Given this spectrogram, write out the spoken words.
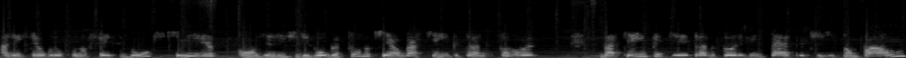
A gente tem o um grupo no Facebook, que é onde a gente divulga tudo que é o Barcamp Tradutor, Barcamp de Tradutores e Intérpretes de São Paulo.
